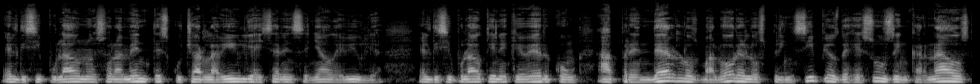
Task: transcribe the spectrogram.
El discipulado no es solamente escuchar la Biblia y ser enseñado de Biblia. El discipulado tiene que ver con aprender los valores, los principios de Jesús encarnados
